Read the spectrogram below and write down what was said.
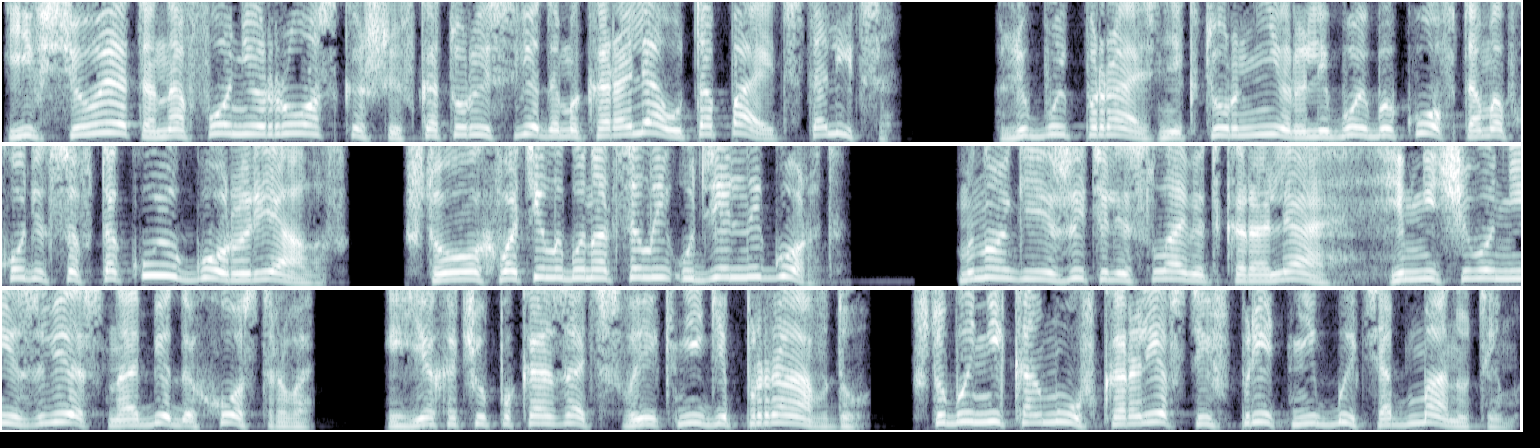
И все это на фоне роскоши, в которой с ведома короля утопает столица. Любой праздник, турнир или бой быков там обходится в такую гору реалов, что хватило бы на целый удельный город. Многие жители славят короля, им ничего не известно о бедах острова, и я хочу показать в своей книге правду, чтобы никому в королевстве впредь не быть обманутым.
